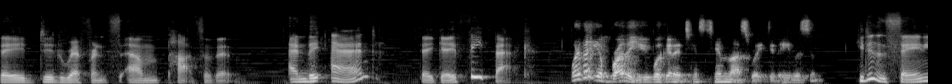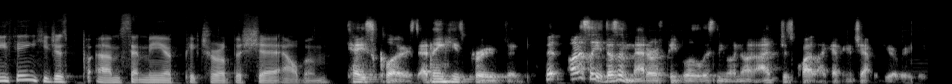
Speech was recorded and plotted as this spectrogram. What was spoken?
they did reference um, parts of it. And the and they gave feedback. What about your brother? You were going to test him last week. Did he listen? He didn't say anything. He just um, sent me a picture of the Cher album. Case closed. I think he's proved it. But honestly, it doesn't matter if people are listening or not. I just quite like having a chat with you every week.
